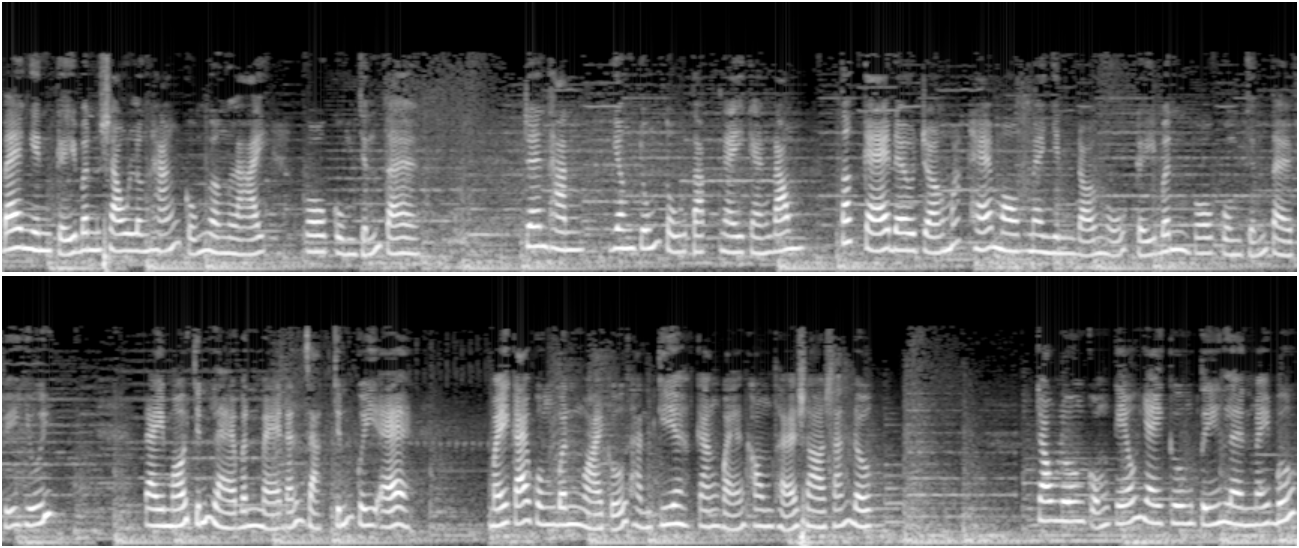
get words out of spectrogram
Ba nghìn kỵ binh sau lưng hắn cũng ngừng lại Vô cùng chỉnh tề. Trên thành dân chúng tụ tập ngày càng đông, tất cả đều trợn mắt hé mồm mà nhìn đội ngũ kỵ binh vô cùng chỉnh tề phía dưới. Đây mới chính là binh mẹ đánh giặc chính quy e. Mấy cái quân binh ngoài cửa thành kia căn bản không thể so sánh được. Châu Lương cũng kéo dây cương tiến lên mấy bước,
